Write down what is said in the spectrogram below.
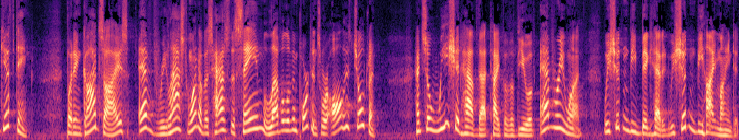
gifting. But in God's eyes, every last one of us has the same level of importance. We're all His children. And so we should have that type of a view of everyone. We shouldn't be big headed, we shouldn't be high minded.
